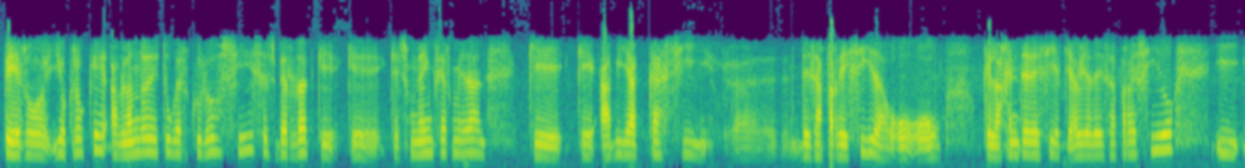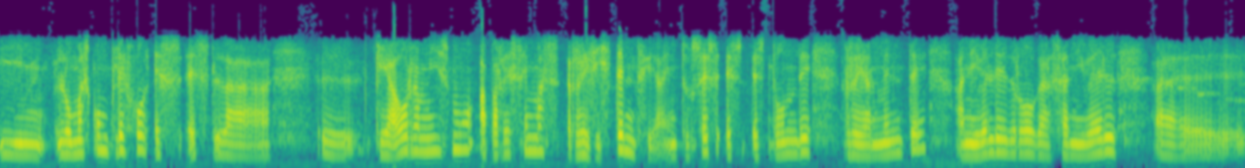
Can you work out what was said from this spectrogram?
Pero yo creo que hablando de tuberculosis, es verdad que, que, que es una enfermedad que, que había casi uh, desaparecida o, o, que la gente decía que había desaparecido y, y lo más complejo es, es la eh, que ahora mismo aparece más resistencia. Entonces es, es donde realmente a nivel de drogas, a nivel, eh,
